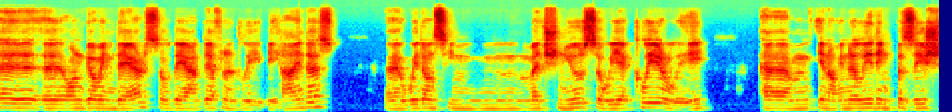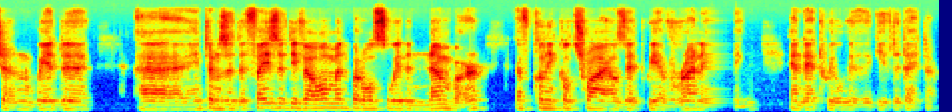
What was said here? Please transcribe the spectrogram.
ongoing there, so they are definitely behind us. We don't see much news, so we are clearly, um, you know, in a leading position with uh, in terms of the phase of development, but also with the number of clinical trials that we have running and that will uh, give the data.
